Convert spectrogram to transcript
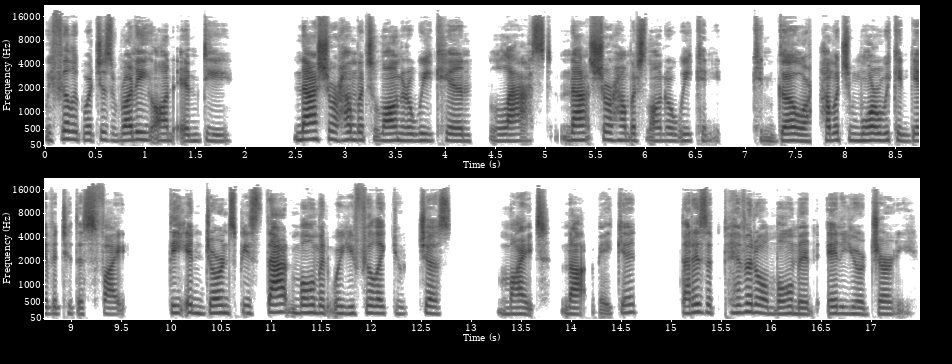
We feel like we're just running on empty, not sure how much longer we can last, not sure how much longer we can can go or how much more we can give into this fight. The endurance piece, that moment where you feel like you just might not make it, that is a pivotal moment in your journey.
